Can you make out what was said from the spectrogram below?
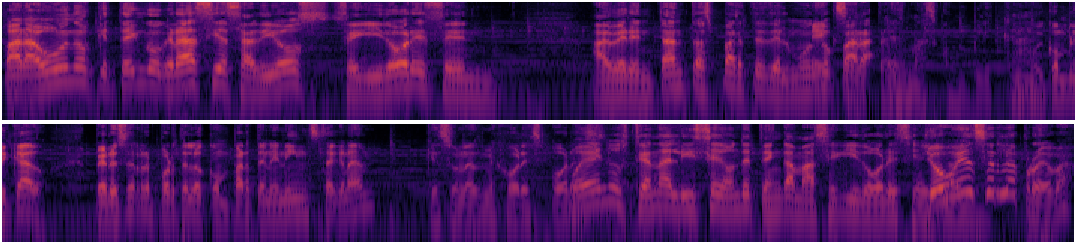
para uno que tengo, gracias a Dios, seguidores en... A ver, en tantas partes del mundo para... Es más complicado. Muy complicado. Pero ese reporte lo comparten en Instagram, que son las mejores horas. Bueno, usted analice dónde tenga más seguidores. Y Yo voy a hacer la prueba.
